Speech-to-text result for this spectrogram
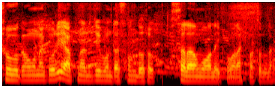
শুভকামনা করি আপনার জীবনটা সুন্দর হোক। সালামু আলাইকুম রহমতুল্লাহ।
